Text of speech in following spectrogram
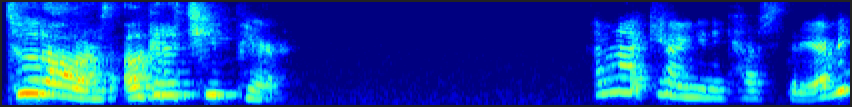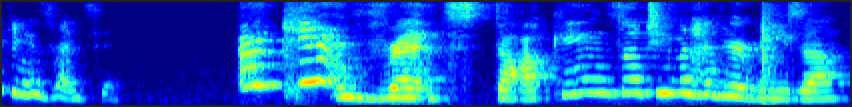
Two dollars. I'll get a cheap pair. I'm not carrying any cash today. Everything is rented. I can't rent stockings. Don't you even have your visa?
